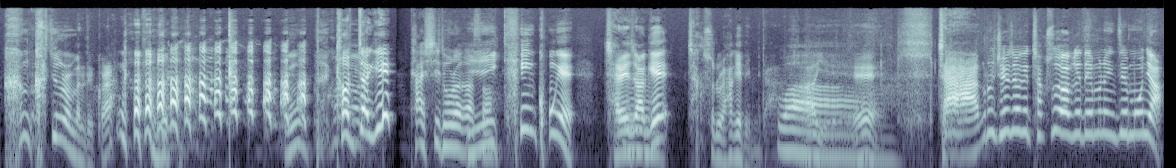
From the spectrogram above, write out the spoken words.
큰 카지노를 만들 거야. 응? 갑자기 다시 돌아가서. 이 킹콩의 제작에 착수를 하게 됩니다. 와. 아, 예. 자, 그리고 제작에 착수하게 되면 이제 뭐냐?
